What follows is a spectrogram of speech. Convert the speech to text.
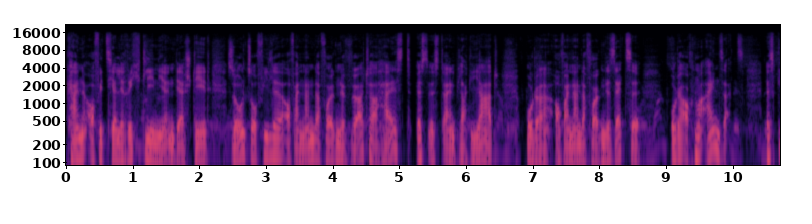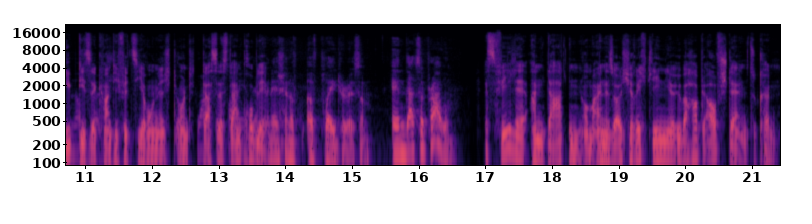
keine offizielle Richtlinie, in der steht, so und so viele aufeinanderfolgende Wörter heißt, es ist ein Plagiat. Oder aufeinanderfolgende Sätze. Oder auch nur ein Satz. Es gibt diese Quantifizierung nicht. Und das ist ein Problem. Es fehle an Daten, um eine solche Richtlinie überhaupt aufstellen zu können.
